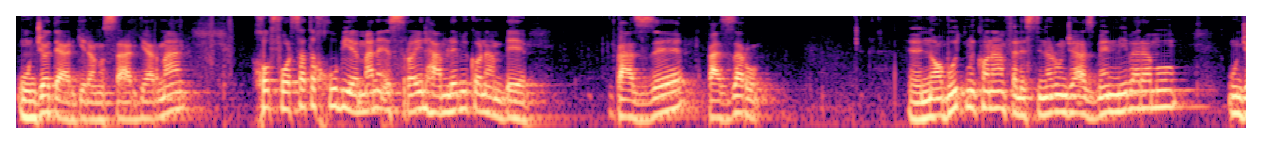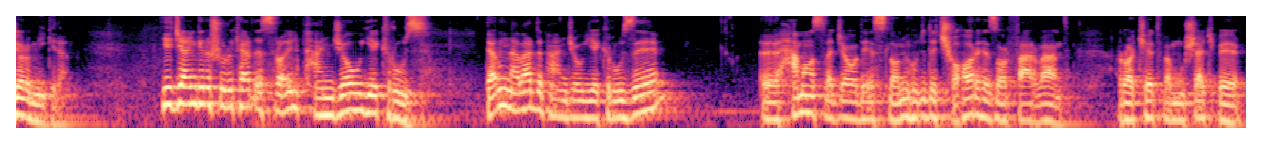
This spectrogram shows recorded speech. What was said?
اونجا درگیرن و سرگرمن. خب فرصت خوبیه. من اسرائیل حمله می‌کنم به غزه. غزه رو نابود می‌کنم. فلسطین رو اونجا از بین می‌برم و اونجا رو می‌گیرم. یه جنگی رو شروع کرد اسرائیل 51 روز. در اون نبرد 51 روزه حماس و جهاد اسلامی حدود 4000 فروند راکت و موشک به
